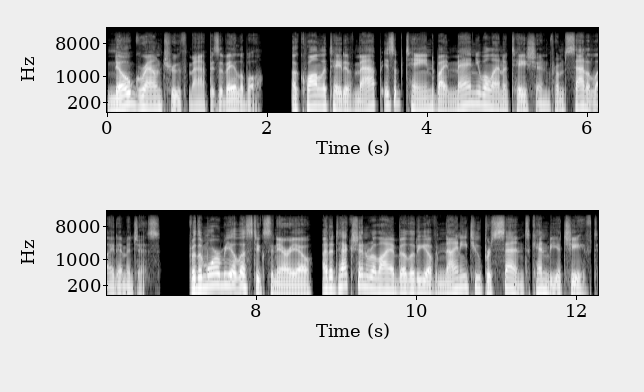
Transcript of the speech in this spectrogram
no ground truth map is available. A qualitative map is obtained by manual annotation from satellite images. For the more realistic scenario, a detection reliability of 92% can be achieved.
